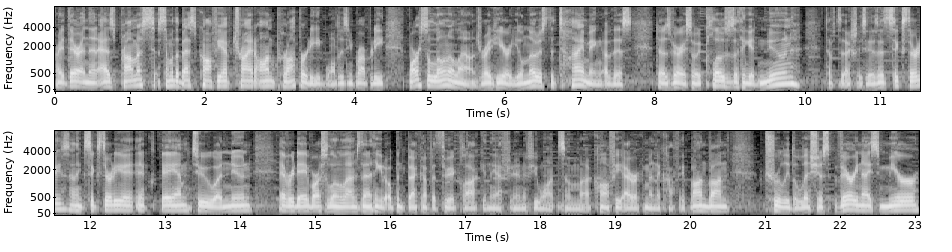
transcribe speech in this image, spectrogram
right there. And then, as promised, some of the best coffee I've tried on property, Walt Disney property, Barcelona Lounge right here. You'll notice the timing of this does vary. So it closes, I think, at noon. Tough to actually say. Is it 6.30? I think 6.30 a.m. to uh, noon every day, Barcelona Lounge. Then I think it opens back up at 3 o'clock in the afternoon if you want some uh, coffee. I recommend the Cafe Bombon truly delicious. Very nice mirror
